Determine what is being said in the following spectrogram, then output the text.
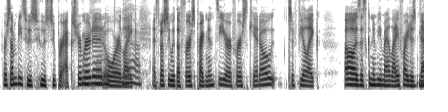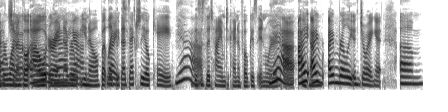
for somebody who's who's super extroverted or like Mm-hmm. Yeah. especially with a first pregnancy or a first kiddo to feel like oh is this going to be my life where i just never want to go out Oh, or i never yeah. you know but like Right. that's actually okay yeah this is the time to kind of focus inward Yeah, I, Mm-hmm. I I'm really enjoying it. Um,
